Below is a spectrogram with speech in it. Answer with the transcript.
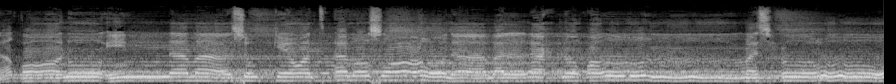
لقالوا إنما سكرت أبصارنا بل نحن قوم مسحورون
